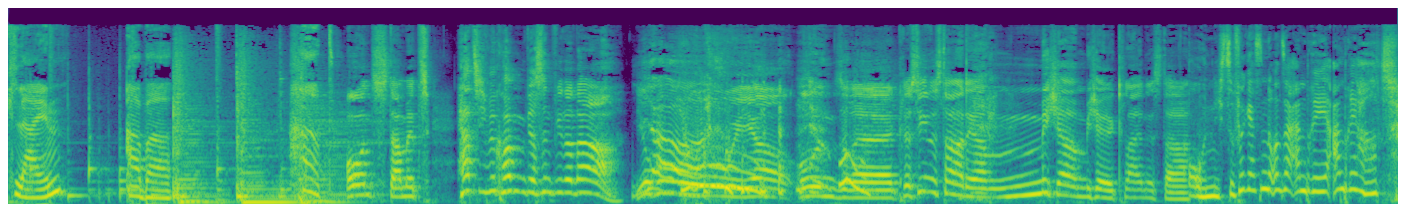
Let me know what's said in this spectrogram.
Klein, aber hart. Und damit herzlich willkommen, wir sind wieder da. Juhu, ja, ja unsere Christine ist da, der Micha, Michael Klein ist da. Und nicht zu vergessen, unser André, André Hart.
